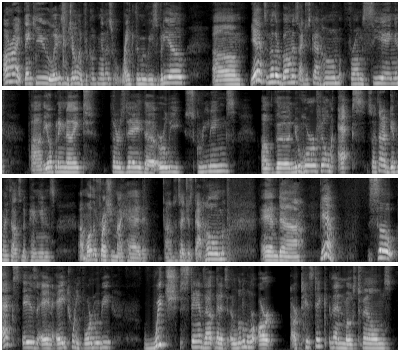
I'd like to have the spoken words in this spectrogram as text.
All right, thank you, ladies and gentlemen, for clicking on this Rank the Movies video. Um, yeah, it's another bonus. I just got home from seeing uh, the opening night, Thursday, the early screenings of the new horror film X. So I thought I'd give my thoughts and opinions um, while they're fresh in my head um, since I just got home. And, uh, yeah. So X is an A24 movie, which stands out that it's a little more art artistic than most films,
